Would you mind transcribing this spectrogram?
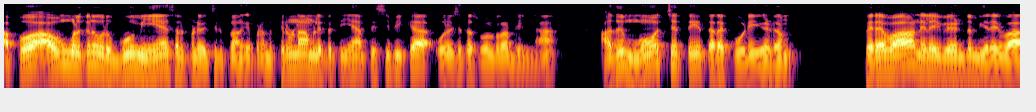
அப்போது அவங்களுக்குன்னு ஒரு பூமியை செல் பண்ணி வச்சுருப்பாங்க. இப்போ நம்ம திருவண்ணாமலை பற்றி ஏன் ஸ்பெசிஃபிக்காக ஒரு விஷயத்த சொல்கிறோம் அப்படின்னா அது மோட்சத்தை தரக்கூடிய இடம். பிறவா நிலை வேண்டும் இறைவா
